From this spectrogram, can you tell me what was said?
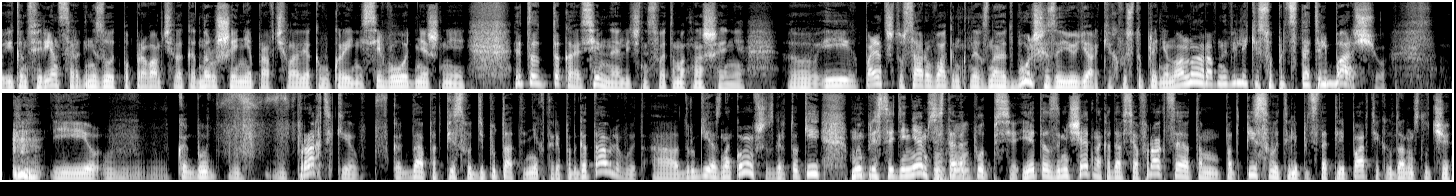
и конференции организует по правам человека, нарушение прав человека в Украине сегодняшние. Это такая сильная личность в этом отношении. И понятно, что Сару Вагенкнех знают больше из-за ее ярких выступлений, но она равновеликий сопредседатель Барщу. И как бы в, в практике, когда подписывают депутаты, некоторые подготавливают, а другие, ознакомившись, говорят, окей, мы присоединяемся и ставят подписи. И это замечательно, когда вся фракция там подписывает, или представители партии, как в данном случае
